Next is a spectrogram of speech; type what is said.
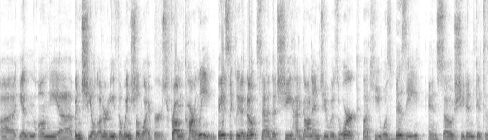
uh, in on the uh, windshield underneath the windshield wipers from Carlene. Basically, the note said that she had gone into his work, but he was busy, and so she didn't get to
